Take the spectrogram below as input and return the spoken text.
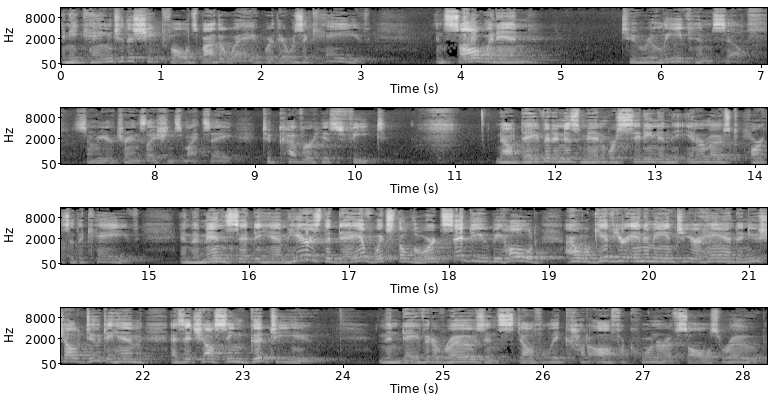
And he came to the sheepfolds by the way, where there was a cave and Saul went in to relieve himself. Some of your translations might say to cover his feet. Now David and his men were sitting in the innermost parts of the cave. And the men said to him, Here is the day of which the Lord said to you, Behold, I will give your enemy into your hand, and you shall do to him as it shall seem good to you. And then David arose and stealthily cut off a corner of Saul's robe.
